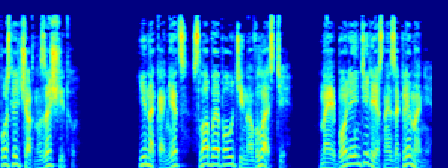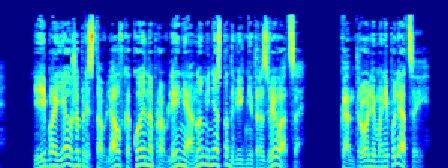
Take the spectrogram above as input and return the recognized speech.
после чар на защиту. И, наконец, слабая паутина власти. Наиболее интересное заклинание. Ибо я уже представлял, в какое направление оно меня сподвигнет развиваться. Контроль и манипуляции.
